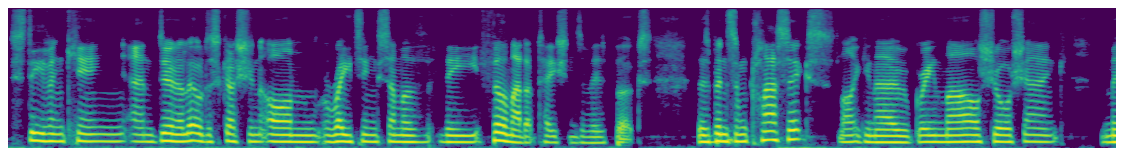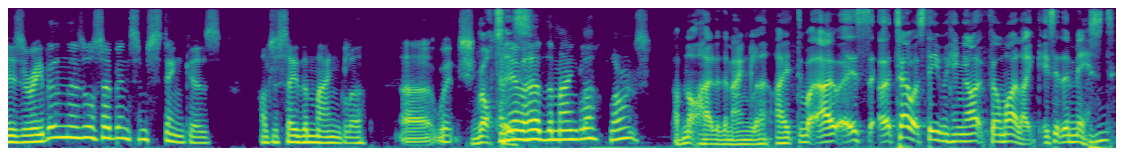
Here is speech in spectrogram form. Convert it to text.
Stephen King and doing a little discussion on rating some of the film adaptations of his books. There's been some classics like you know Green Mile, Shawshank, Misery, but then there's also been some stinkers. I'll just say The Mangler. Uh, which have you ever heard of The Mangler, Lawrence? I've not heard of the Mangler. I, I, it's, I tell you what Stephen King I- film I like. Is it The Mist?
